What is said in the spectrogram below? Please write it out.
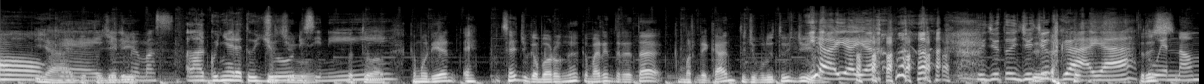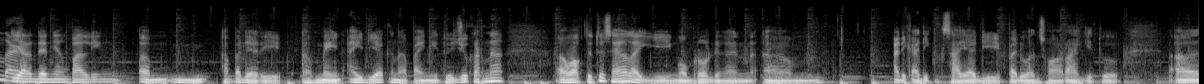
Oh, Iya, oke. gitu. Jadi, Jadi- memang lagunya ada tujuh, tujuh di sini. betul kemudian eh saya juga baru nge kemarin ternyata kemerdekaan 77 ya Iya iya iya. tujuh tujuh juga ya. Terus Twin number. yang dan yang paling em, apa dari eh, main idea kenapa ini tujuh karena uh, waktu itu saya lagi ngobrol dengan um, adik-adik saya di paduan suara gitu uh,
